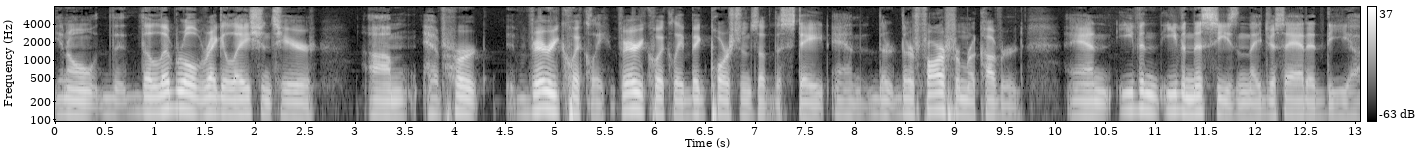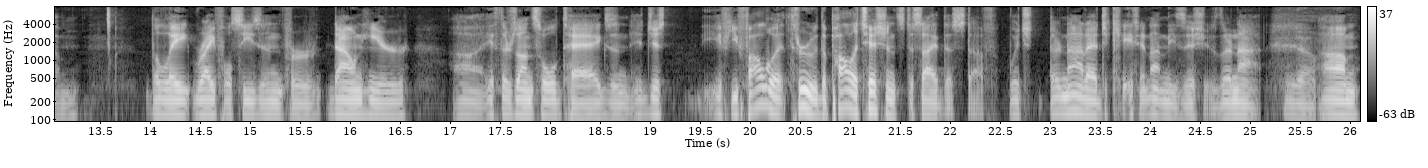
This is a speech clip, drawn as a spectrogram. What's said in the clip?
you know the the liberal regulations here um, have hurt very quickly, very quickly, big portions of the state, and they're they're far from recovered. And even even this season, they just added the um, the late rifle season for down here. Uh, if there's unsold tags, and it just if you follow it through, the politicians decide this stuff, which they're not educated on these issues. They're not. Yeah. Um,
